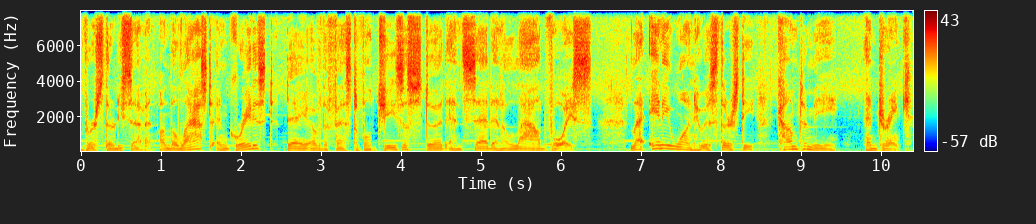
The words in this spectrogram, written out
verse 37. On the last and greatest day of the festival, Jesus stood and said in a loud voice, Let anyone who is thirsty come to me and drink.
